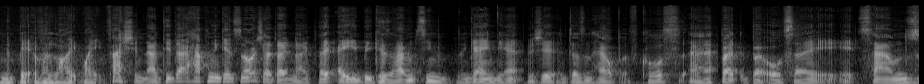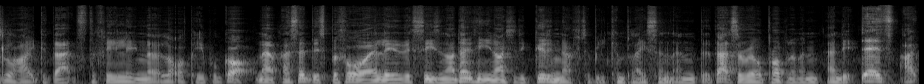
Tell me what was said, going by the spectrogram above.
in a bit of a lightweight fashion. Now, did that happen against Norwich? I don't know. A because I haven't seen the game yet, which it doesn't help, of course. Uh, but but also it sounds like that's the feeling that a lot of people got. Now, I said this before earlier this season. I don't think United are good enough to be complacent, and that's a real problem. And and it there's I,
